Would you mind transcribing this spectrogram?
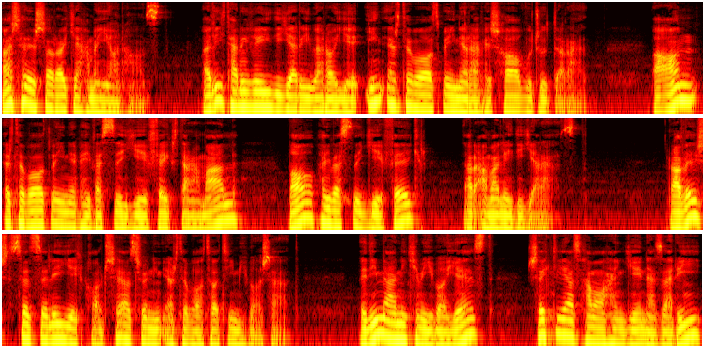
وجه اشتراک همه آنهاست. ولی طریقه دیگری برای این ارتباط بین روش ها وجود دارد و آن ارتباط بین پیوستگی فکر در عمل با پیوستگی فکر در عمل دیگر است. روش سلسله یک پارچه از چنین ارتباطاتی می باشد بدین معنی که می بایست شکلی از هماهنگی نظری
